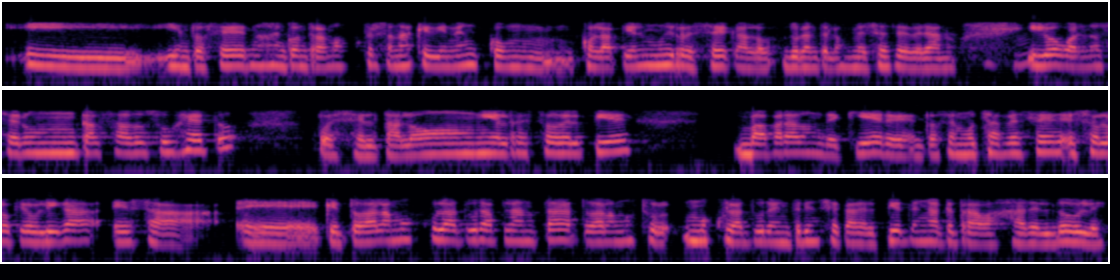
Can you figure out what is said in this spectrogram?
y, y entonces nos encontramos personas que vienen con, con la piel muy reseca lo- durante los meses de verano. Y luego, al no ser un calzado sujeto, pues el talón y el resto del pie va para donde quiere. Entonces, muchas veces eso lo que obliga es a eh, que toda la musculatura plantar, toda la muscu- musculatura intrínseca del pie tenga que trabajar el doble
